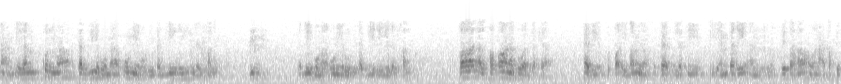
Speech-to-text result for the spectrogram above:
نعم إذا قلنا تبليغ ما أمروا بتبليغه للخلق تبليغ ما أمروا بتبليغه للخلق قال الفطانة والذكاء. هذه الصفة أيضا من الصفات التي ينبغي أن نثبتها ونعتقد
